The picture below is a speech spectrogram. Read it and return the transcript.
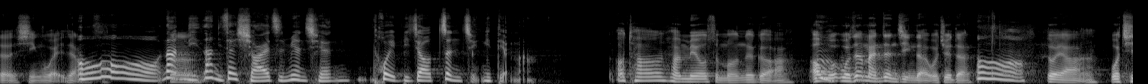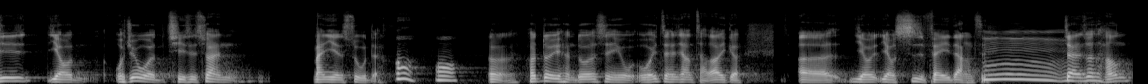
的行为这样哦，那你、嗯、那你在小孩子面前会比较正经一点吗？哦，他还没有什么那个啊。哦，嗯、我我真的蛮正经的，我觉得。哦，对啊，我其实有，我觉得我其实算蛮严肃的。哦哦，嗯，和对于很多事情，我我一直很想找到一个呃有有是非这样子。嗯，虽然说好像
